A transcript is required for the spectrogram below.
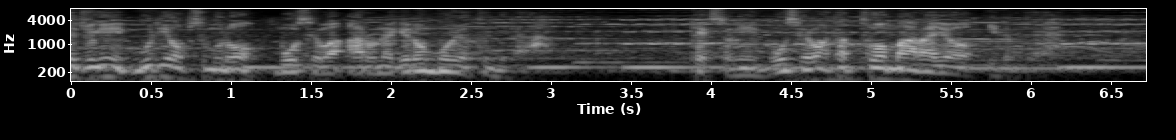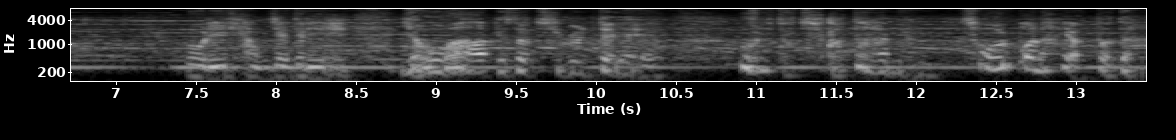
회중이 물이 없으므로 모세와 아론에게로 모였더니라 백성이 모세와 다투어 말하여 이르되 우리 형제들이 여호와 앞에서 죽을 때에 우리도 죽었더라면 좋을 뻔하였도다.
